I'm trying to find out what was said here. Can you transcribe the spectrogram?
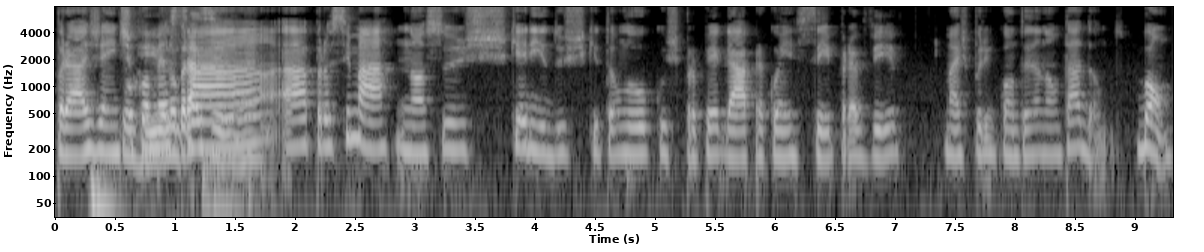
Pra gente no começar Brasil, né? a aproximar nossos queridos que estão loucos para pegar, para conhecer, para ver. Mas por enquanto ainda não tá dando. Bom,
